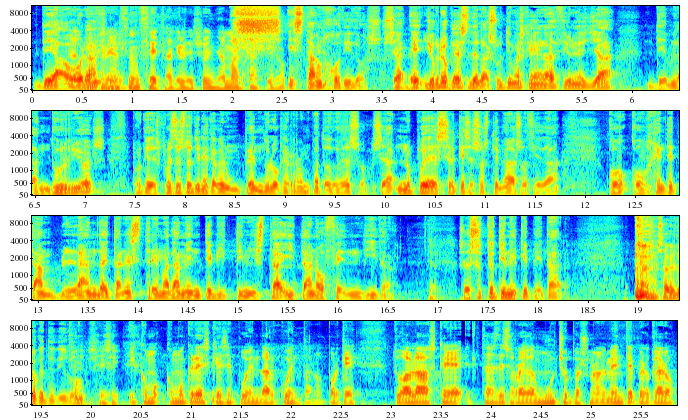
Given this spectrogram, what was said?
de ahora La, generación Z, que le suelen llamar casi, ¿no? están jodidos. O sea, eh, yo creo que es de las últimas generaciones ya de blandurrios, porque después de esto tiene que haber un péndulo que rompa todo eso. O sea, no puede ser que se sostenga la sociedad con, con gente tan blanda y tan extremadamente victimista y tan ofendida. O sea, eso te tiene que petar. ¿Sabes lo que te digo? Sí, sí. ¿Y cómo, cómo crees que se pueden dar cuenta? ¿no? Porque tú hablabas que te has desarrollado mucho personalmente, pero claro,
